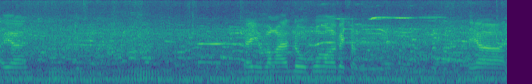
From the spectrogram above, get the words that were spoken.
ayan. Ayan yung mga logo mga guys. Ayan.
